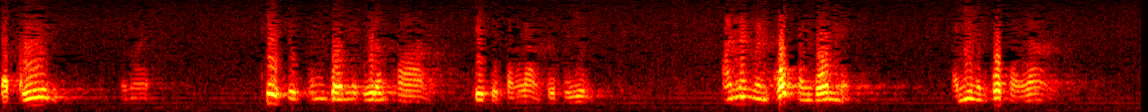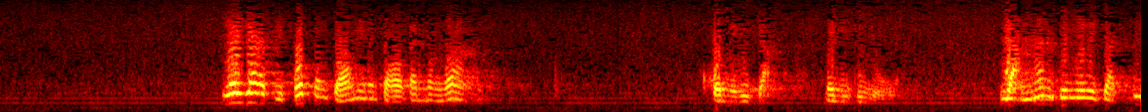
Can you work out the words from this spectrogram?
กับพื้นใช่ไหมที่สุดข้างบนคือหลังคาที่สุดข้างล่างคือพื้นอันนั้นมันพบข้างบนเนี่ย อันนี้มันพบข้างล่างระยะที่พบทั้งสองนี่มันต่อกันบางว่า คนไม่รู้จัก ไม่มีที่อยู่ อย่างนั้นจึงไม่รู้จักที่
